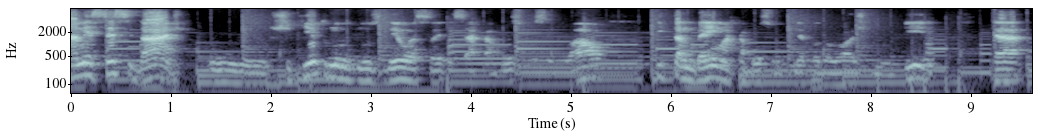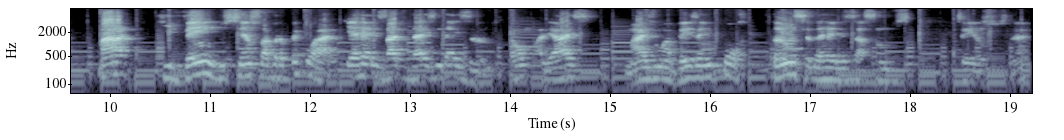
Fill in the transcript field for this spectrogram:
a necessidade. O Chiquito nos deu essa, esse arcabouço conceitual e também um arcabouço metodológico empírico, é, para, que vem do censo agropecuário, que é realizado de 10 em 10 anos. Então, aliás, mais uma vez, a importância da realização dos censos. Né?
